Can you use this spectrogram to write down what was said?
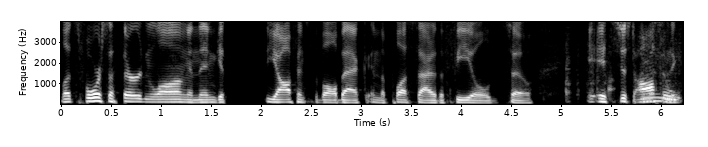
let's force a third and long and then get the offense the ball back in the plus side of the field. So it's just awesome. the- to,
